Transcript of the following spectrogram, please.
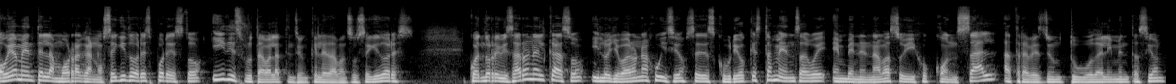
Obviamente la morra ganó seguidores por esto y disfrutaba la atención que le daban sus seguidores. Cuando revisaron el caso y lo llevaron a juicio, se descubrió que esta mensa, güey, envenenaba a su hijo con sal a través de un tubo de alimentación.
